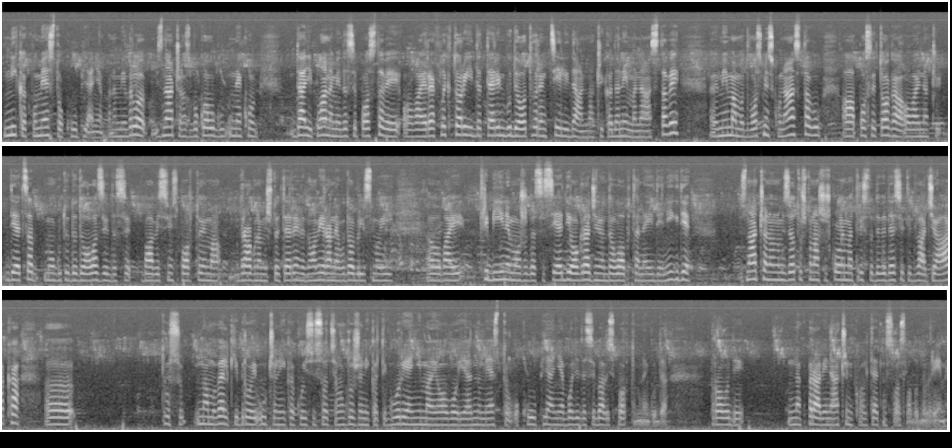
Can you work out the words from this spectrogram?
nikakvo mjesto okupljanja, pa nam je vrlo značajno zbog ovog nekog dalji plan nam je da se postave ovaj reflektori i da teren bude otvoren cijeli dan, znači kada nema nastave. E, mi imamo dvosmjensku nastavu, a posle toga ovaj, znači, djeca mogu tu da dolaze da se bave svim sportovima. Drago nam je što je teren renoviran, evo dobili smo i ovaj, tribine, može da se sjedi ograđeno, da lopta ne ide nigdje. Značajno nam je zato što naša škola ima 392 džaka, e, tu su, imamo veliki broj učenika koji su socijalno ugroženi kategorija njima je ovo jedno mjesto okupljanja, bolje da se bavi sportom nego da provodi na pravi način kvalitetno svoje slobodno vrijeme.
